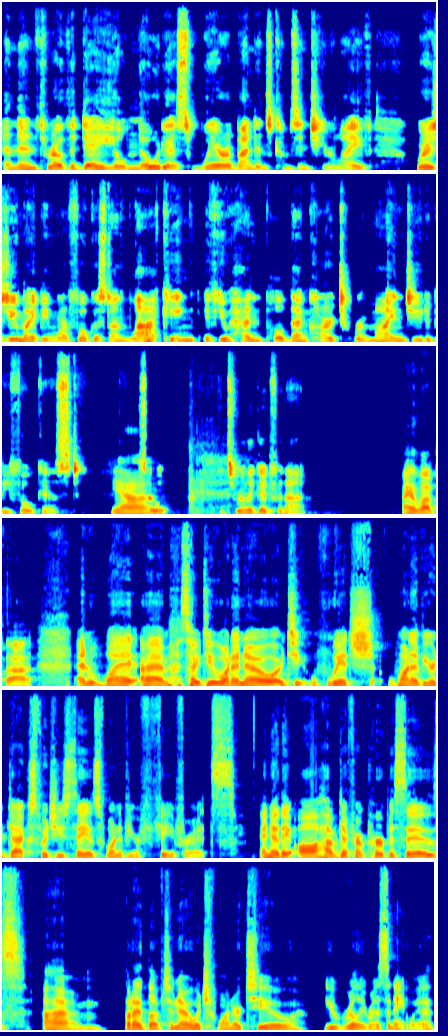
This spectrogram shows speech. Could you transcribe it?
and then throughout the day you'll notice where abundance comes into your life whereas you might be more focused on lacking if you hadn't pulled that mm-hmm. card to remind you to be focused yeah so it's really good for that I love that. And what, um, so I do want to know you, which one of your decks would you say is one of your favorites? I know they all have different purposes, um, but I'd love to know which one or two you really resonate with.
